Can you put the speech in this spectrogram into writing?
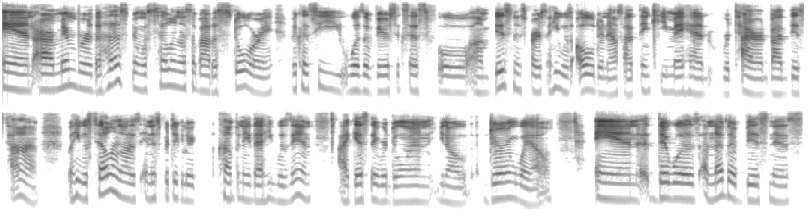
and I remember the husband was telling us about a story because he was a very successful um, business person. He was older now, so I think he may had retired by this time. But he was telling us in this particular company that he was in, I guess they were doing, you know, doing well and there was another business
